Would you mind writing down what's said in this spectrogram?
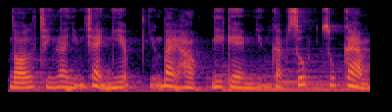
đó chính là những trải nghiệm những bài học đi kèm những cảm xúc xúc cảm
